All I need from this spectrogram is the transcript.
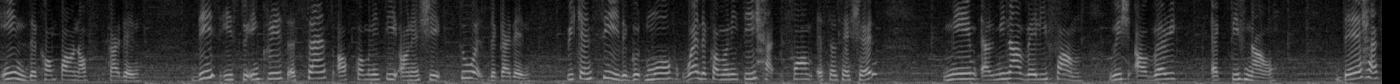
in the compound of garden. This is to increase a sense of community ownership towards the garden. We can see the good move when the community had formed association named Elmina Valley Farm, which are very active now. They have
